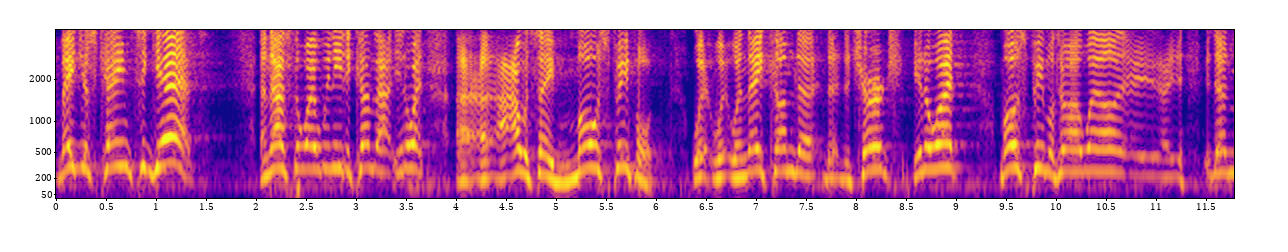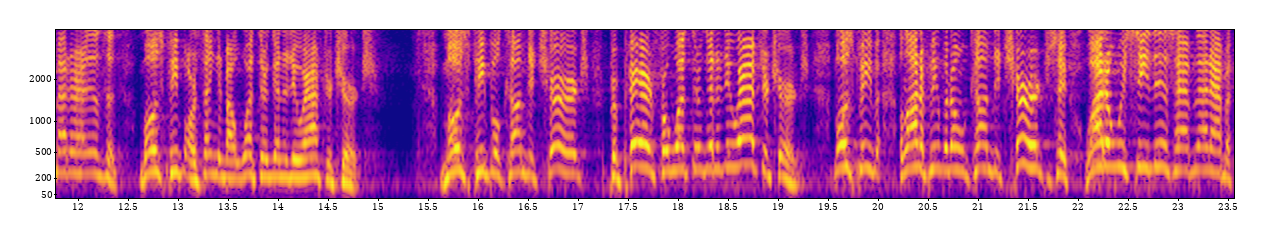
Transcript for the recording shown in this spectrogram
They just came to get. And that's the way we need to come out. You know what? Uh, I would say most people when they come to, to church, you know what? Most people say, oh, well, it doesn't matter. Listen, most people are thinking about what they're going to do after church. Most people come to church prepared for what they're going to do after church. Most people, a lot of people don't come to church and say, "Why don't we see this happen, that happen?"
